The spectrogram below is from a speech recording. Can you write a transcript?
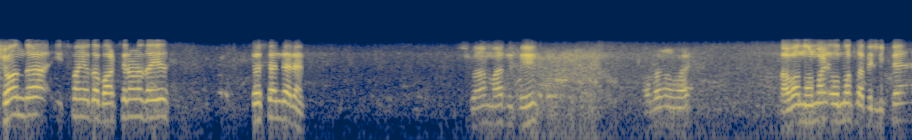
Şu anda İspanya'da Barcelona'dayız. Söz sende Eren. Şu an Madrid'deyiz. Hava normal. Hava normal olmakla birlikte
